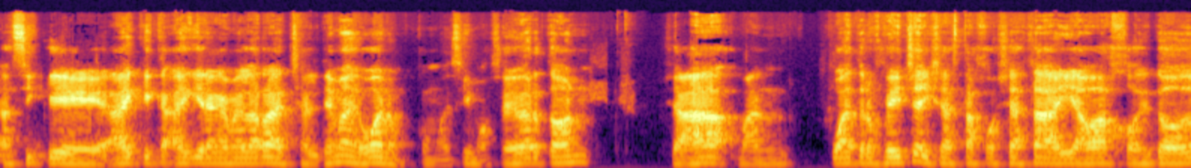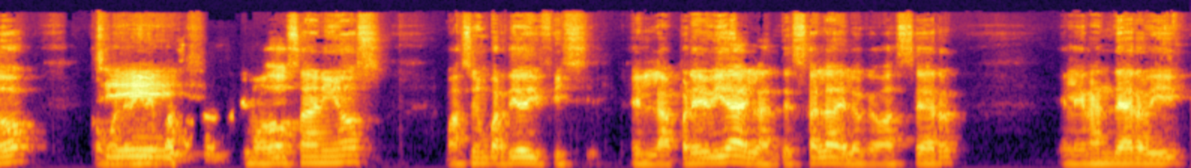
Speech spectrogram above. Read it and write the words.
Así Que, hay que hay que ir a cambiar la racha. El tema es que, bueno, como decimos, Everton ya van cuatro fechas y ya está, ya está ahí abajo de todo. Como le viene pasando los últimos dos años, va a ser un partido difícil. En la previa, en la antesala de lo que va a ser el gran derby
